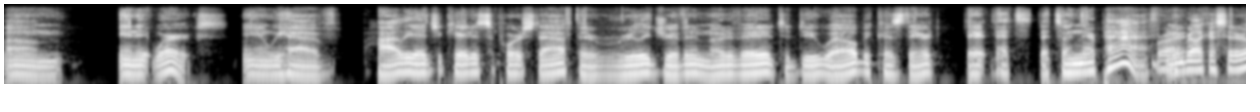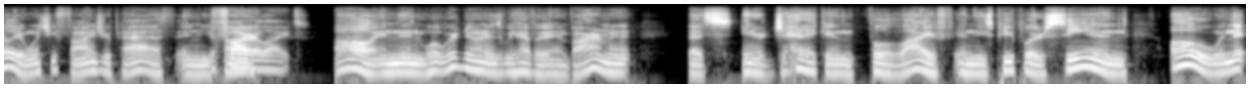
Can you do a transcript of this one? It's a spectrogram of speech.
um, and it works. And we have highly educated support staff that are really driven and motivated to do well because they're, they're that's that's on their path. Right. Remember, like I said earlier, once you find your path and you the find firelights. Oh, and then what we're doing is we have an environment that's energetic and full of life, and these people are seeing, oh, when they,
